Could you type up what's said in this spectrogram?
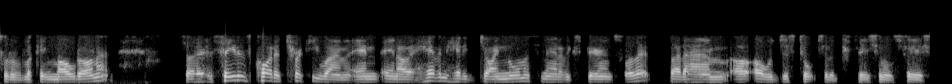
sort of looking mold on it. So cedar's quite a tricky one, and, and I haven't had a ginormous amount of experience with it, but um, I, I, would just talk to the professionals first.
